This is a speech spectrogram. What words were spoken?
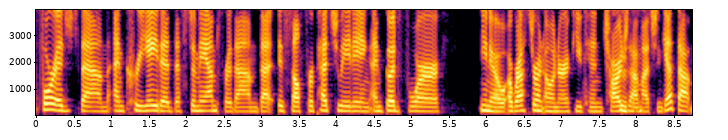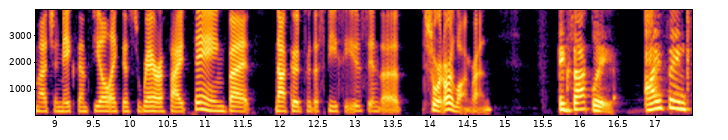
foraged them and created this demand for them that is self-perpetuating and good for you know a restaurant owner if you can charge mm-hmm. that much and get that much and make them feel like this rarefied thing but not good for the species in the short or long run. Exactly. I think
